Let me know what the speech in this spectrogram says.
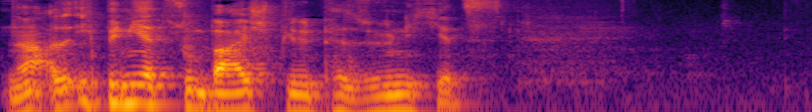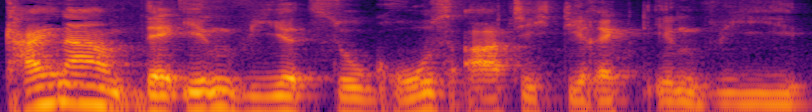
Na, also ich bin jetzt zum Beispiel persönlich jetzt keiner, der irgendwie jetzt so großartig direkt irgendwie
